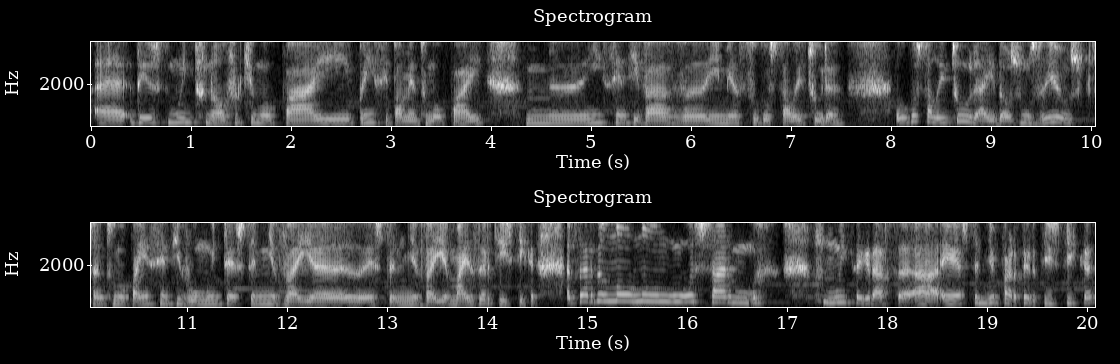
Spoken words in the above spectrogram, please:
Uh, desde muito nova que o meu pai, principalmente o meu pai, me incentivava imenso o gosto à leitura. O gosto à leitura, a ida aos museus, portanto o meu pai incentivou muito esta minha veia, esta minha veia mais artística. Apesar de eu não, não achar muita graça a, a, esta minha parte artística,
